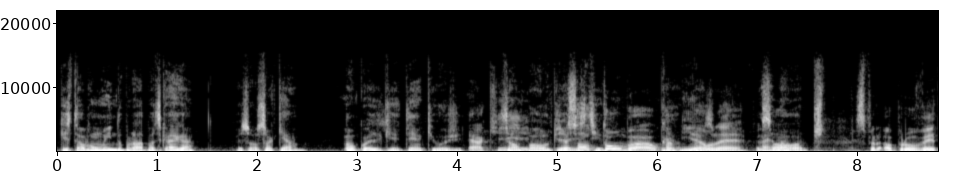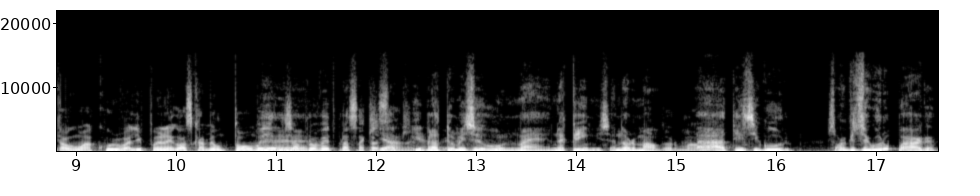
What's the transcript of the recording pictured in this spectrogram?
que estavam indo para lá para descarregar. O pessoal saqueava. É uma coisa que tem aqui hoje é, aqui, São Paulo que já existe. O pessoal tomba o caminhão, é, né? O pessoal é na hora. aproveita alguma curva ali, põe o um negócio, o caminhão tomba e eles já é. aproveitam para saquear. saquear né? E para a turma isso não é, não é crime, isso é normal. normal. Ah, tem seguro. Só que o seguro paga.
